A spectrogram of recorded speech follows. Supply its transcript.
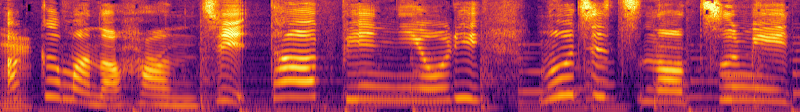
うん。悪魔の判事、ターピンにより無実の罪で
